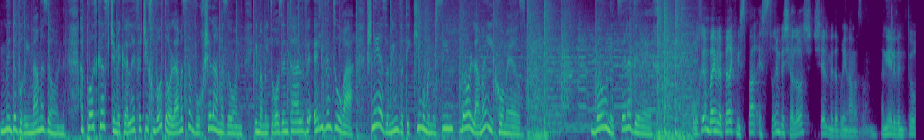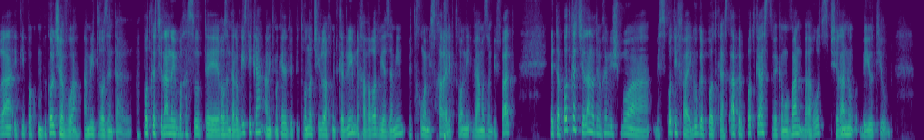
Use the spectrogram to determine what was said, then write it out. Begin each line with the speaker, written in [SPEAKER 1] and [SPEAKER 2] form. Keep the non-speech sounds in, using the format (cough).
[SPEAKER 1] מדברים אמזון, הפודקאסט שמקלף את שכבות העולם הסבוך של אמזון, עם עמית רוזנטל ואלי ונטורה, שני יזמים ותיקים ומנוסים בעולם האי-קומרס. בואו נצא לדרך.
[SPEAKER 2] ברוכים הבאים לפרק מספר 23 של מדברים אמזון. אני אלי ונטורה, איתי פה כמו בכל שבוע, עמית רוזנטל. הפודקאסט שלנו הוא בחסות אה, רוזנטל לוגיסטיקה, המתמקדת בפתרונות שילוח מתקדמים לחברות ויזמים בתחום המסחר האלקטרוני ואמזון בפרט. את הפודקאסט שלנו אתם יכולים לשמוע בספוטיפיי, Google Podcast, Apple Podcast וכמובן בערוץ שלנו ביוטיוב.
